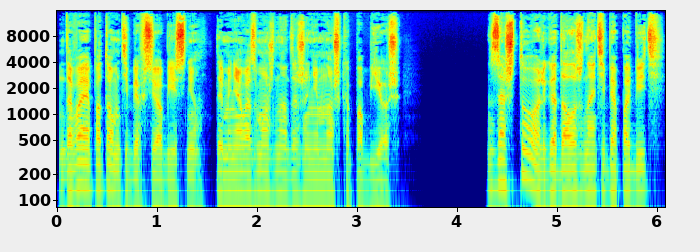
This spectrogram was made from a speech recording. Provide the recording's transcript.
«Давай я потом тебе все объясню. Ты меня, возможно, даже немножко побьешь. «За что Ольга должна тебя побить?»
